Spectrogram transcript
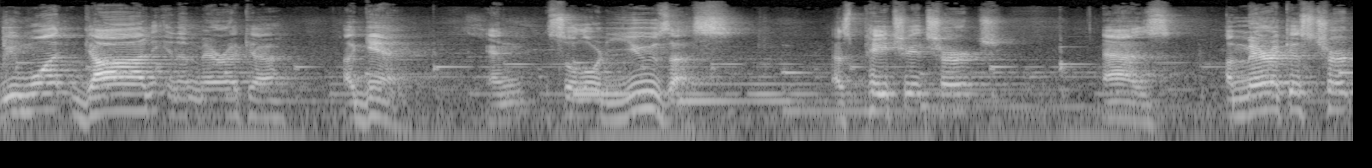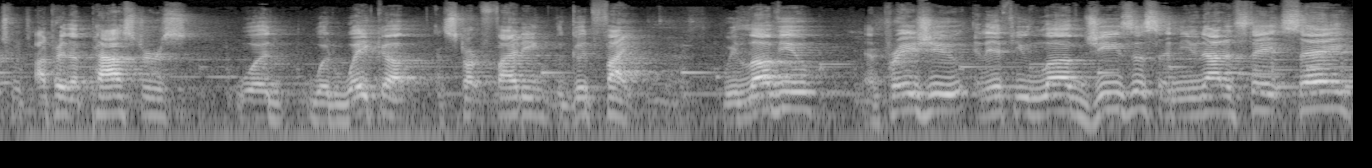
We want God in America again. And so, Lord, use us as Patriot Church, as America's church. I pray that pastors would, would wake up and start fighting the good fight. We love you and praise you. And if you love Jesus and the United States, say,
